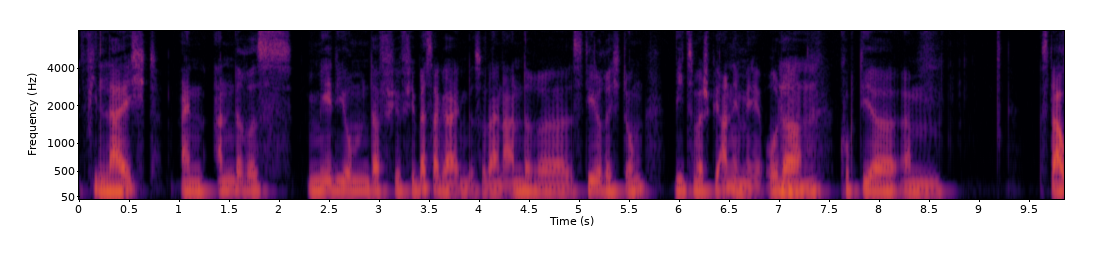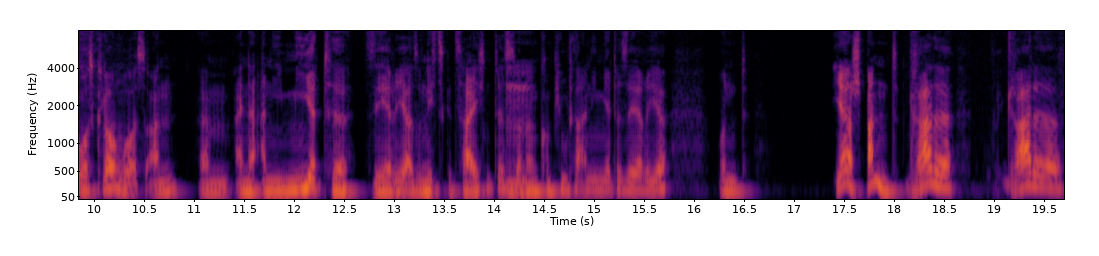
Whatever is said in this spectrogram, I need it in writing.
vielleicht ein anderes Medium dafür viel besser geeignet ist oder eine andere Stilrichtung, wie zum Beispiel Anime. Oder Mhm. guck dir ähm, Star Wars Clone Wars an, ähm, eine animierte Serie, also nichts gezeichnetes, Mhm. sondern computeranimierte Serie. Und ja, spannend. Gerade gerade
